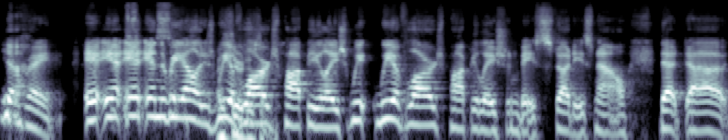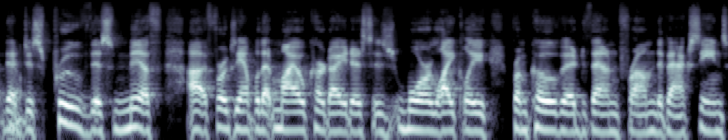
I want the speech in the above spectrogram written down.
Yeah. Right. And, and, and, the so, reality is we have large population we, we have large population based studies now that uh, that yeah. disprove this myth. Uh, for example that myocarditis is more likely from covid than from the vaccines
